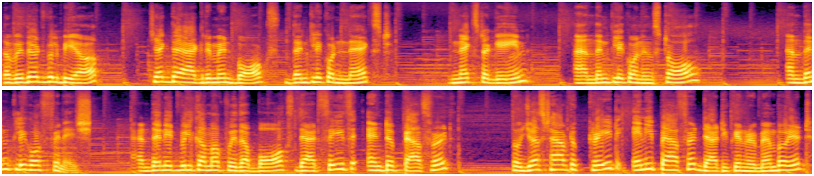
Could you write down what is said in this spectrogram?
The wizard will be up. Check the agreement box, then click on next, next again, and then click on install, and then click on finish. And then it will come up with a box that says enter password. So just have to create any password that you can remember it.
